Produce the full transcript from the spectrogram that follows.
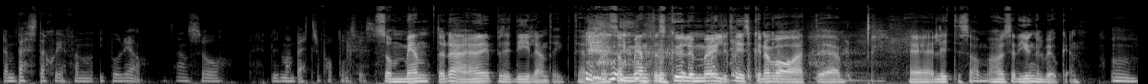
den bästa chefen i början. Men sen så blir man bättre förhoppningsvis. Som mentor där, precis, det gillar jag inte riktigt heller, men som mentor skulle möjligtvis kunna vara att, eh, eh, lite som, har du sett Djungelboken? Mm.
